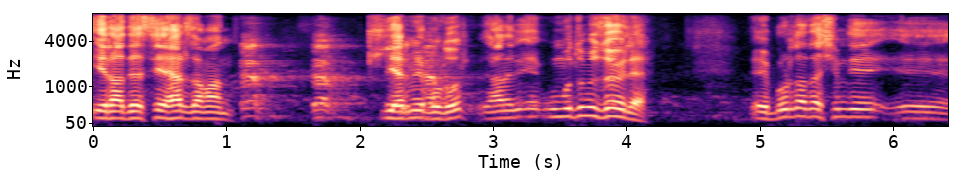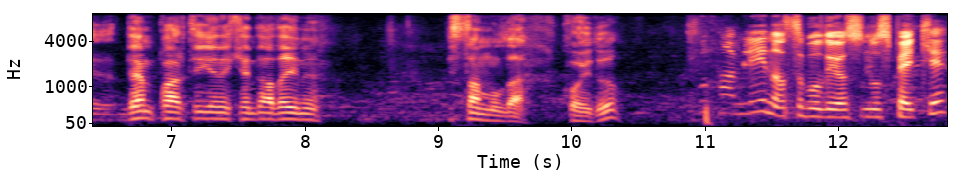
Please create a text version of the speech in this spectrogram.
iradesi her zaman yerini bulur. Yani e, umudumuz öyle. E, burada da şimdi e, Dem Parti yine kendi adayını İstanbul'da koydu. Bu hamleyi nasıl buluyorsunuz peki?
